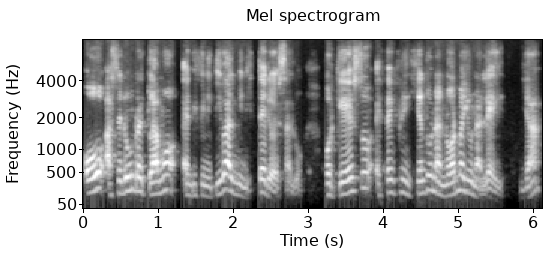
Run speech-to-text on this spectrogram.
o hacer un reclamo, en definitiva, al Ministerio de Salud, porque eso está infringiendo una norma y una ley, ¿ya?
